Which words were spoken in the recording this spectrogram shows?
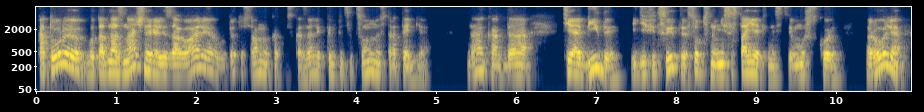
которые вот однозначно реализовали вот эту самую, как вы сказали, компенсационную стратегию. Да, когда те обиды и дефициты, собственно, несостоятельности мужской роли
